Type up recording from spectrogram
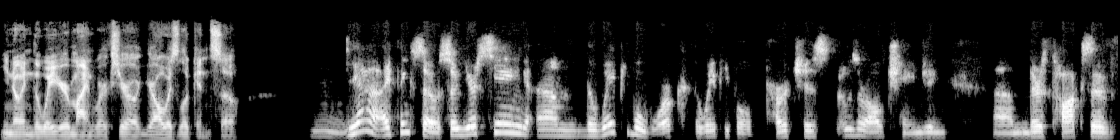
you know in the way your mind works, you're you're always looking. So. Mm, yeah, I think so. So you're seeing um, the way people work, the way people purchase; those are all changing. Um, there's talks of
